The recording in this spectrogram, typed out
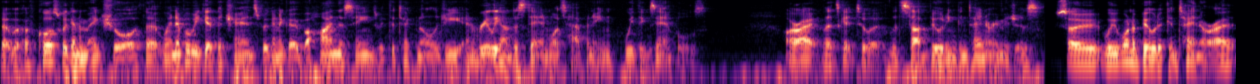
But of course, we're going to make sure that whenever we get the chance, we're going to go behind the scenes with the technology and really understand what's happening with examples. All right, let's get to it. Let's start building container images. So we want to build a container, right?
